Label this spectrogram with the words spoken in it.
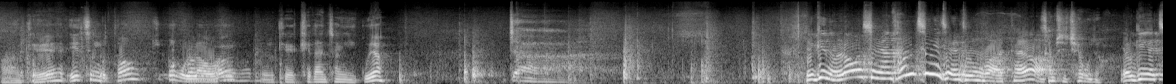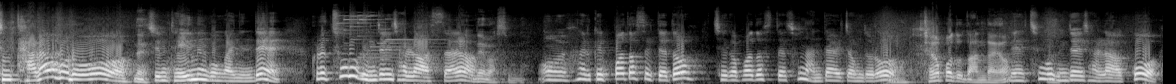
아, 이렇게 1층부터 쭉 올라온 이렇게 계단창이 있고요. 자, 여기 놀러 오시면 3층이 제일 좋은 것 같아요. 30 최고죠. 여기가 지금 다락으로 네. 지금 돼 있는 공간인데 그래도 층고 굉장히 잘 나왔어요. 네, 맞습니다. 어, 이렇게 뻗었을 때도 제가 뻗었을 때 손 안 닿을 정도로 어, 제가 뻗어도 안다요? 네, 층고 굉장히 잘 나왔고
